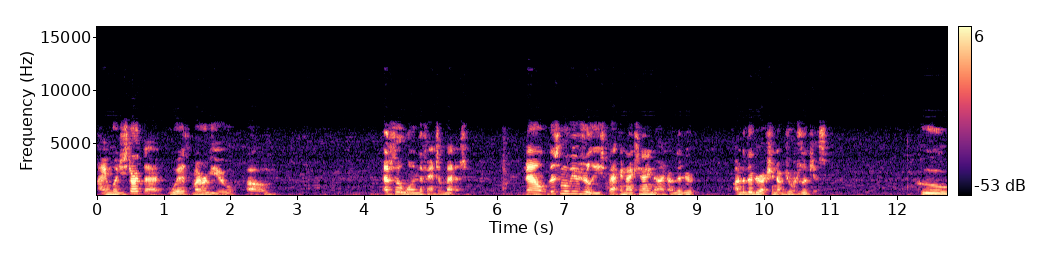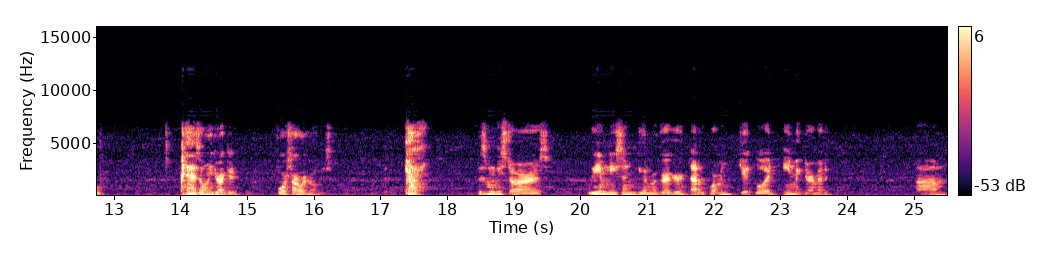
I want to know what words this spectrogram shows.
I am going to start that with my review of Episode One: The Phantom Menace. Now, this movie was released back in 1999 under the, under the direction of George Lucas, who has only directed four Star Wars movies. this movie stars Liam Neeson, Ewan McGregor, Natalie Portman, Jake Lloyd, Ian McDiarmid, um,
